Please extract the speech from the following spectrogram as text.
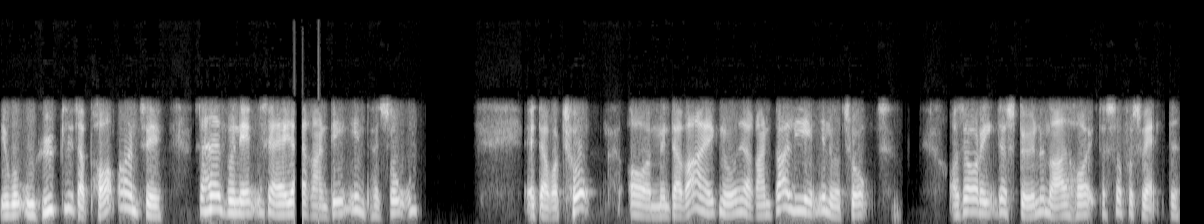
det var uhyggeligt at pommeren til. Så havde jeg en fornemmelse af, at jeg rendte ind i en person, der var tung, og, men der var ikke noget. Jeg rendte bare lige ind i noget tungt. Og så var der en, der stønnede meget højt, og så forsvandt det.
